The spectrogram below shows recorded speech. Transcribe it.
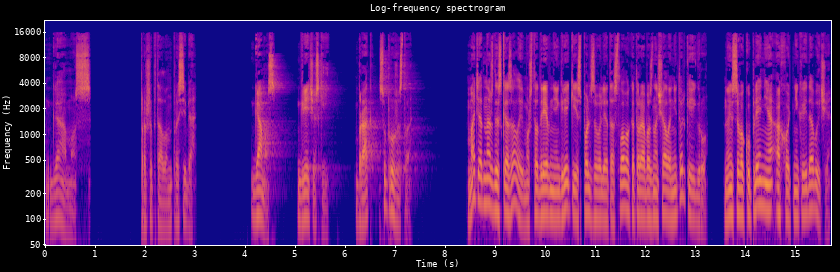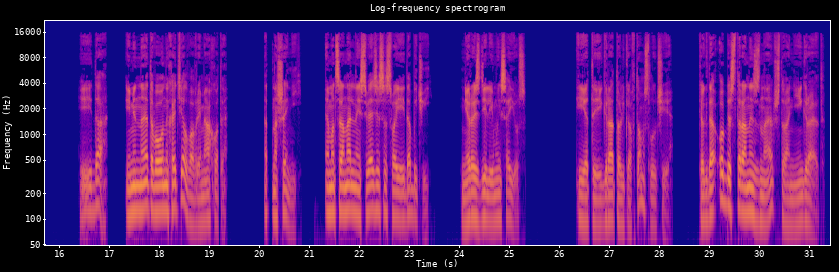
«Гамос», — прошептал он про себя. «Гамос, греческий, брак, супружество». Мать однажды сказала ему, что древние греки использовали это слово, которое обозначало не только игру, но и совокупление охотника и добычи. И да, именно этого он и хотел во время охоты. Отношений, эмоциональной связи со своей добычей, неразделимый союз. И эта игра только в том случае, когда обе стороны знают, что они играют.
